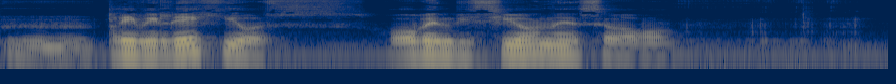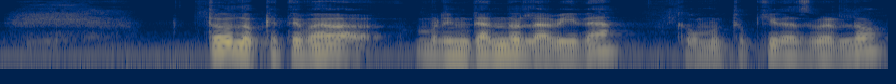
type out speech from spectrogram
mm, privilegios o bendiciones o todo lo que te va brindando la vida, como tú quieras verlo,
